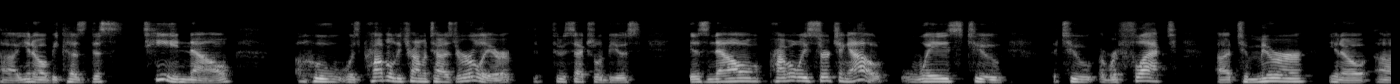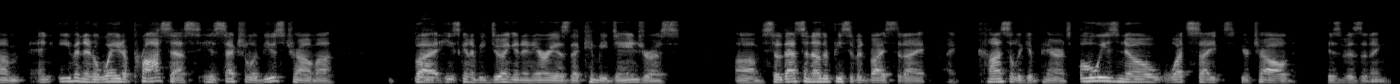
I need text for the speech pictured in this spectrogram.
uh, you know because this teen now who was probably traumatized earlier through sexual abuse is now probably searching out ways to to reflect uh, to mirror you know um, and even in a way to process his sexual abuse trauma but he's going to be doing it in areas that can be dangerous. Um, so that's another piece of advice that I, I constantly give parents. Always know what sites your child is visiting.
